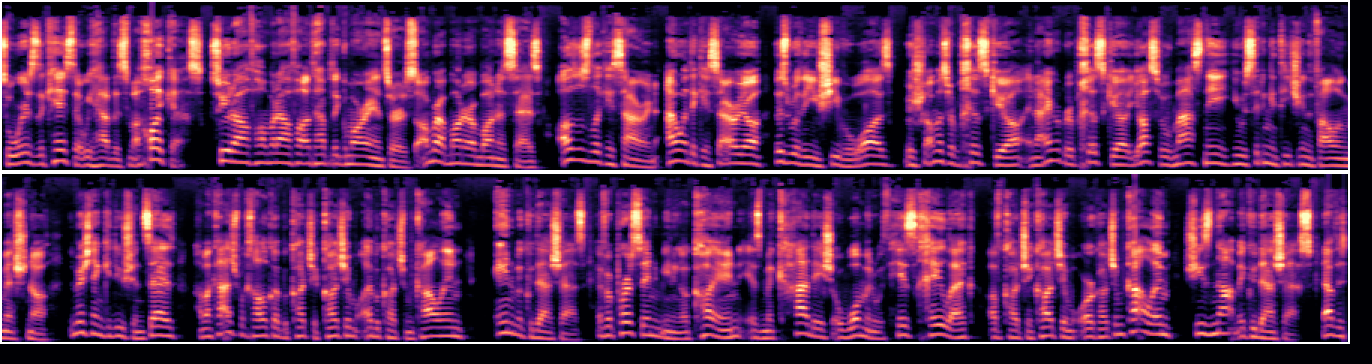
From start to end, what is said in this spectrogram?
So where's the case that we have this machlekes? So Yud Alpha Hamad on top of the Gemara answers. Amr Abban Rabbana says, Azuz Kesarin. I went to Kesaria. This is where the yeshiva was. Vishamas Reb Chizkiah, and I heard Reb Chizkiah Yosef Masni. He was sitting and teaching the following Mishnah. The Mishnah in Kedushin says, Hamakash b'chalka b'kachim kachim oy b'kachim kalin ein mekudashas. If a person, meaning a kain, is mekadesh a woman with his chelek of kachim kachim or kachim kalim, she's not mekudashas. Now the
